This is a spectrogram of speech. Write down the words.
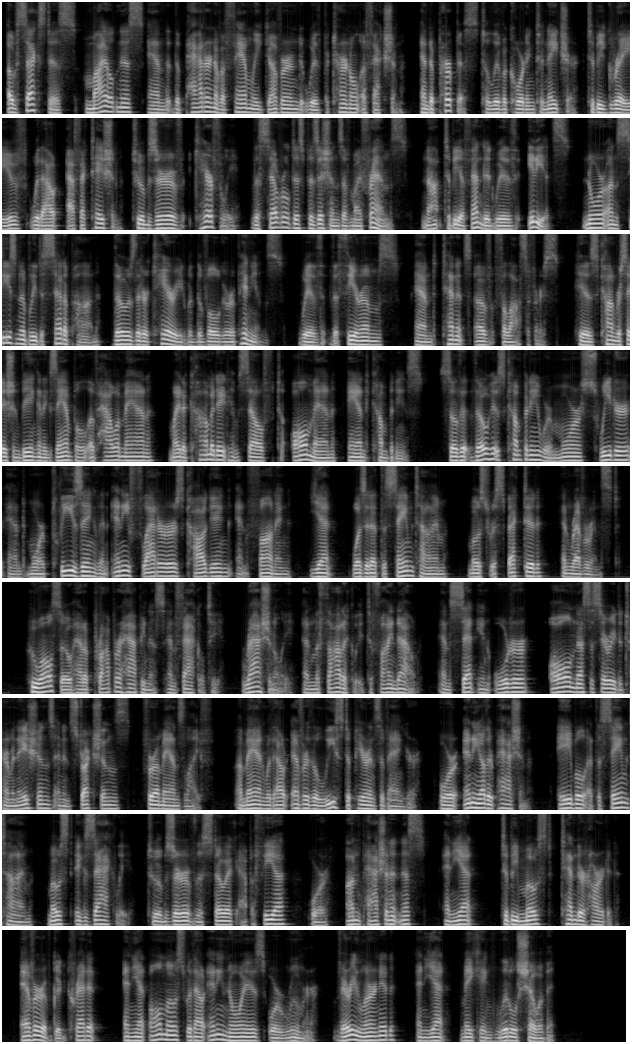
Of Sextus, mildness and the pattern of a family governed with paternal affection, and a purpose to live according to nature, to be grave without affectation, to observe carefully the several dispositions of my friends, not to be offended with idiots, nor unseasonably to set upon those that are carried with the vulgar opinions, with the theorems and tenets of philosophers. His conversation being an example of how a man might accommodate himself to all men and companies, so that though his company were more sweeter and more pleasing than any flatterer's cogging and fawning, yet was it at the same time most respected and reverenced, who also had a proper happiness and faculty, rationally and methodically to find out and set in order all necessary determinations and instructions for a man's life, a man without ever the least appearance of anger or any other passion, able at the same time most exactly to observe the Stoic apatheia or unpassionateness and yet to be most tender hearted, ever of good credit, and yet almost without any noise or rumor, very learned, and yet making little show of it.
